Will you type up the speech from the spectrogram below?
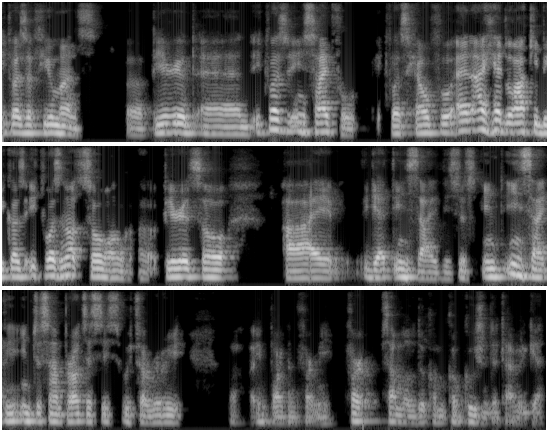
it was a few months uh, period, and it was insightful. It was helpful, and I had lucky because it was not so long uh, period, so I get insight. It's just in, insight into some processes which are really important for me for some of the com- conclusions that I will get.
